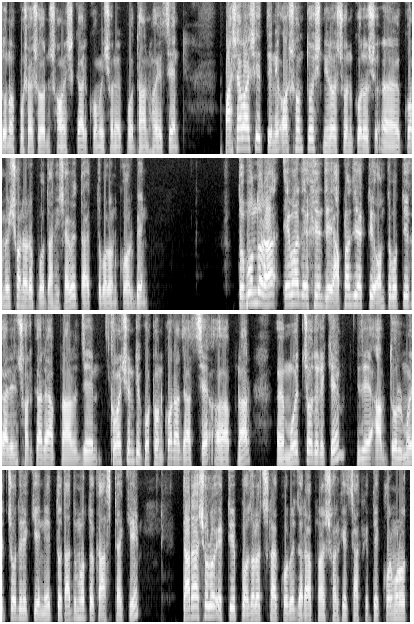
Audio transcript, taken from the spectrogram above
জনপ্রশাসন সংস্কার কমিশনের প্রধান হয়েছেন। পাশাপাশি তিনি অসন্তোষ নিরসন কমিশনেরও প্রধান হিসাবে দায়িত্ব পালন করবেন। তো বন্ধুরা, এবার দেখেন যে আপনার যে একটি অন্তর্বর্তীকালীন সরকারে আপনার যে কমিশনটি গঠন করা যাচ্ছে আপনার মহিত চৌধুরীকে, যে আব্দুল মহিত চৌধুরীকে নিয়ে, তো তাদের মূলত কাজটাকে তারা আসলে একটি পর্যালোচনা করবে, যারা আপনার সরকারি চাকরিতে কর্মরত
